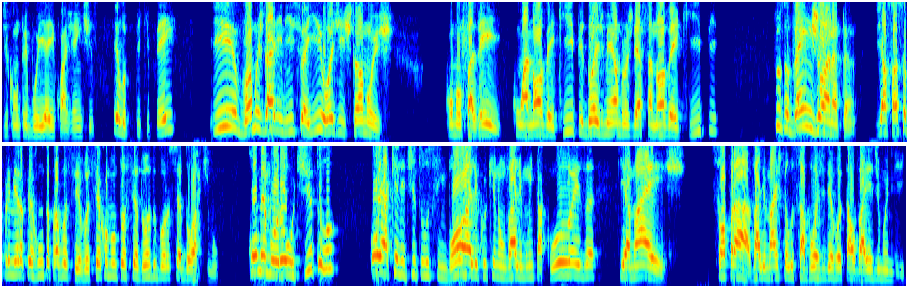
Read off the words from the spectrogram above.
de contribuir aí com a gente pelo PicPay. E vamos dar início aí. Hoje estamos, como eu falei, com a nova equipe, dois membros dessa nova equipe. Tudo bem, Jonathan? Já faço a primeira pergunta para você. Você, como um torcedor do Borussia Dortmund, comemorou o título ou é aquele título simbólico que não vale muita coisa, que é mais só para vale mais pelo sabor de derrotar o Bayern de Munique?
